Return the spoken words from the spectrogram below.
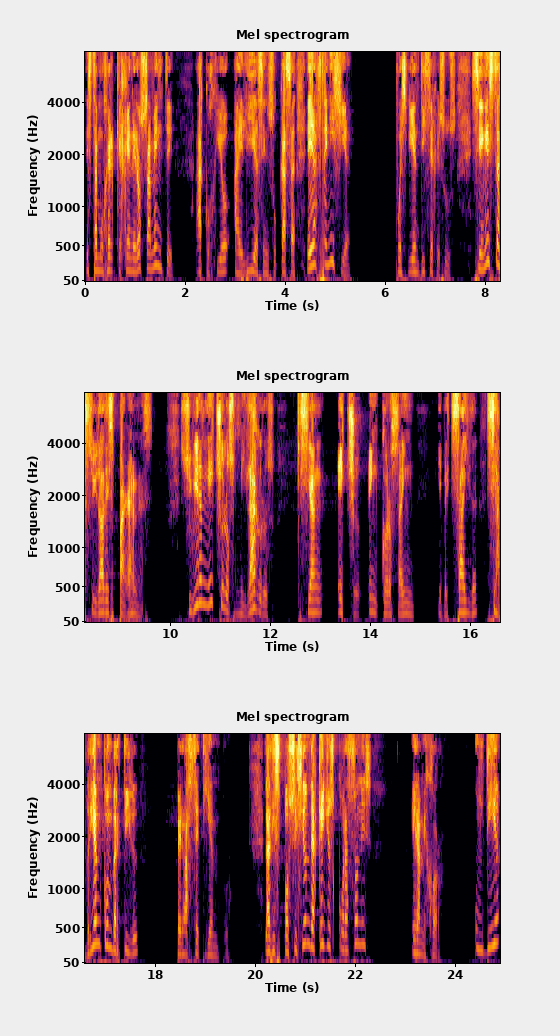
Esta mujer que generosamente acogió a Elías en su casa era fenicia, Pues bien dice Jesús, si en estas ciudades paganas se hubieran hecho los milagros que se han hecho en Corozaín y Betsaida, se habrían convertido, pero hace tiempo. La disposición de aquellos corazones era mejor. Un día,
